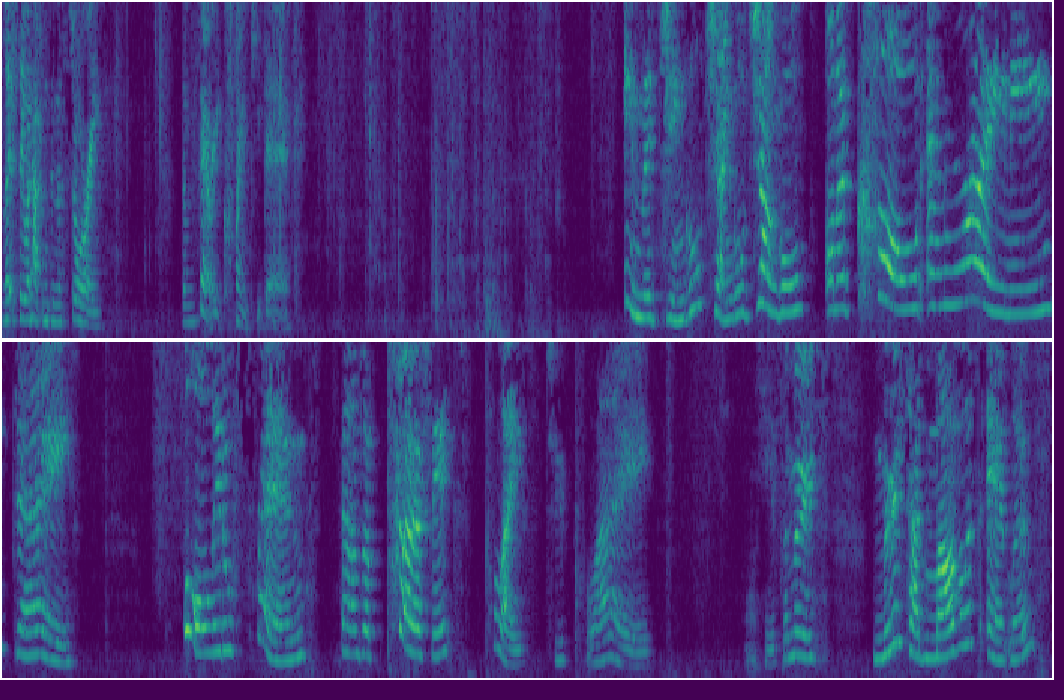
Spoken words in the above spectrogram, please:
Let's see what happens in the story. The very cranky bear. In the jingle jangle jungle on a cold and rainy day four little friends found a perfect place to play. Well, here's the moose. Moose had marvellous antlers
